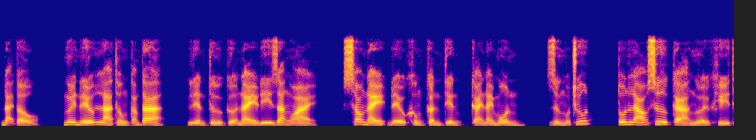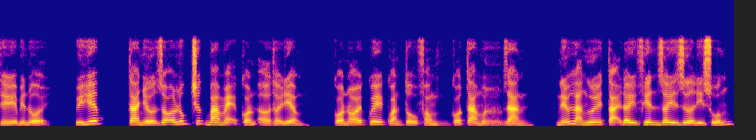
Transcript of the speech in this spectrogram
đại tẩu, ngươi nếu là thông cảm ta, liền từ cửa này đi ra ngoài, sau này đều không cần tiến cái này môn, dừng một chút, tôn lão sư cả người khí thế biến đổi, uy hiếp, ta nhớ rõ lúc trước ba mẹ còn ở thời điểm, có nói quê quán tổ phòng có ta một gian, nếu là ngươi tại đây phiên dây dưa đi xuống,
